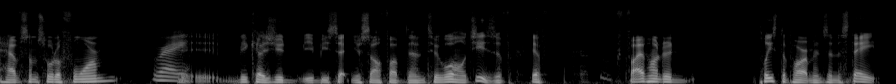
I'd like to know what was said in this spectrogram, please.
have some sort of form right. uh, because you'd you'd be setting yourself up then too. Well, geez, if if 500 police departments in the state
